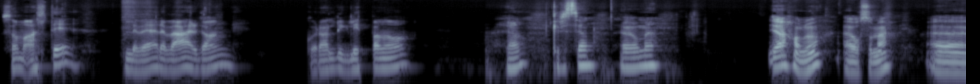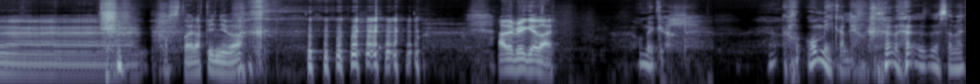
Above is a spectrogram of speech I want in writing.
som alltid. Leverer hver gang. Går aldri glipp av noe. Ja, Kristian er jo med. Ja, hallo. Jeg er også med. Eh, Kasta rett inn i det. Nei, det blir gøy der. Og Mikael. Og Mikael, ja. det stemmer.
